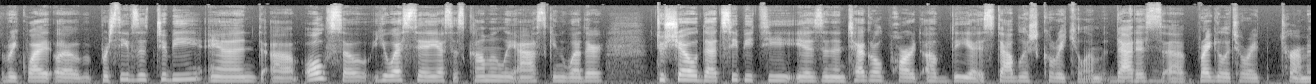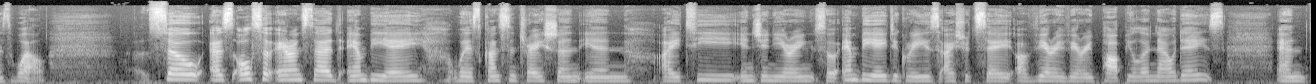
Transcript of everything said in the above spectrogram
require, uh, perceives it to be. And uh, also, USCIS is commonly asking whether to show that CPT is an integral part of the established curriculum. That is a regulatory term as well. So, as also Aaron said, MBA with concentration in IT engineering. So, MBA degrees, I should say, are very, very popular nowadays. And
